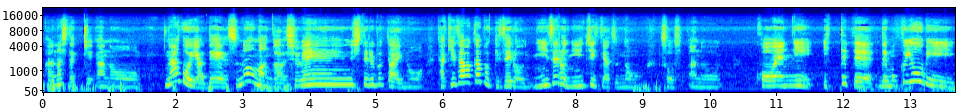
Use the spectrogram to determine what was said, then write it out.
話したっけ？あの名古屋で snowman が主演してる舞台の「滝沢歌舞伎02021」ってやつのそうあの公演に行っててで木曜日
